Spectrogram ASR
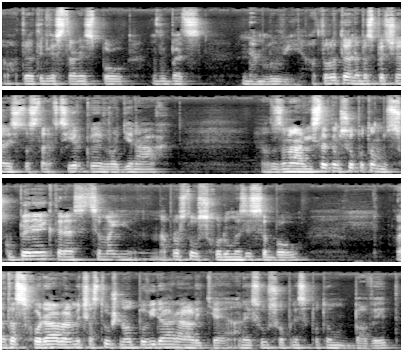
A tyhle ty dvě strany spolu vůbec nemluví. A tohle je nebezpečné, když se to stane v církvi, v rodinách, to znamená, výsledkem jsou potom skupiny, které sice mají naprostou schodu mezi sebou, ale ta schoda velmi často už neodpovídá realitě a nejsou schopni se potom bavit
